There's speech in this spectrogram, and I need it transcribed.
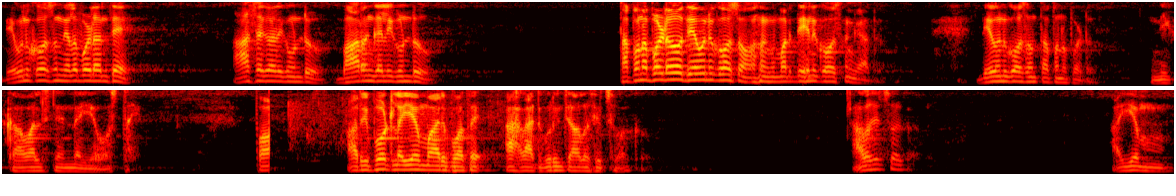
దేవుని కోసం నిలబడంతే ఆశ కలిగి ఉండు భారం కలిగి ఉండు. తపన పడో దేవుని కోసం. మరి దేని కోసం కాదు. దేవుని కోసం తపన పడు. నీకు కావాల్సినవన్నీ అయ్యే వస్తాయి. పా- ఆ రిపోర్ట్లు అయ్యే మారిపోతాయి. అలాంటి గురించి ఆలోచించువాకు. ఆలోచించువాక. అయ్యం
